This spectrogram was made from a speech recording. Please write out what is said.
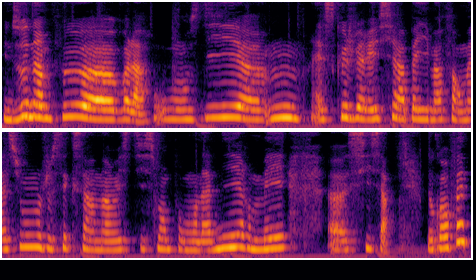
une zone un peu, euh, voilà, où on se dit, euh, hmm, est-ce que je vais réussir à payer ma formation? Je sais que c'est un investissement pour mon avenir, mais euh, si ça. Donc en fait,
